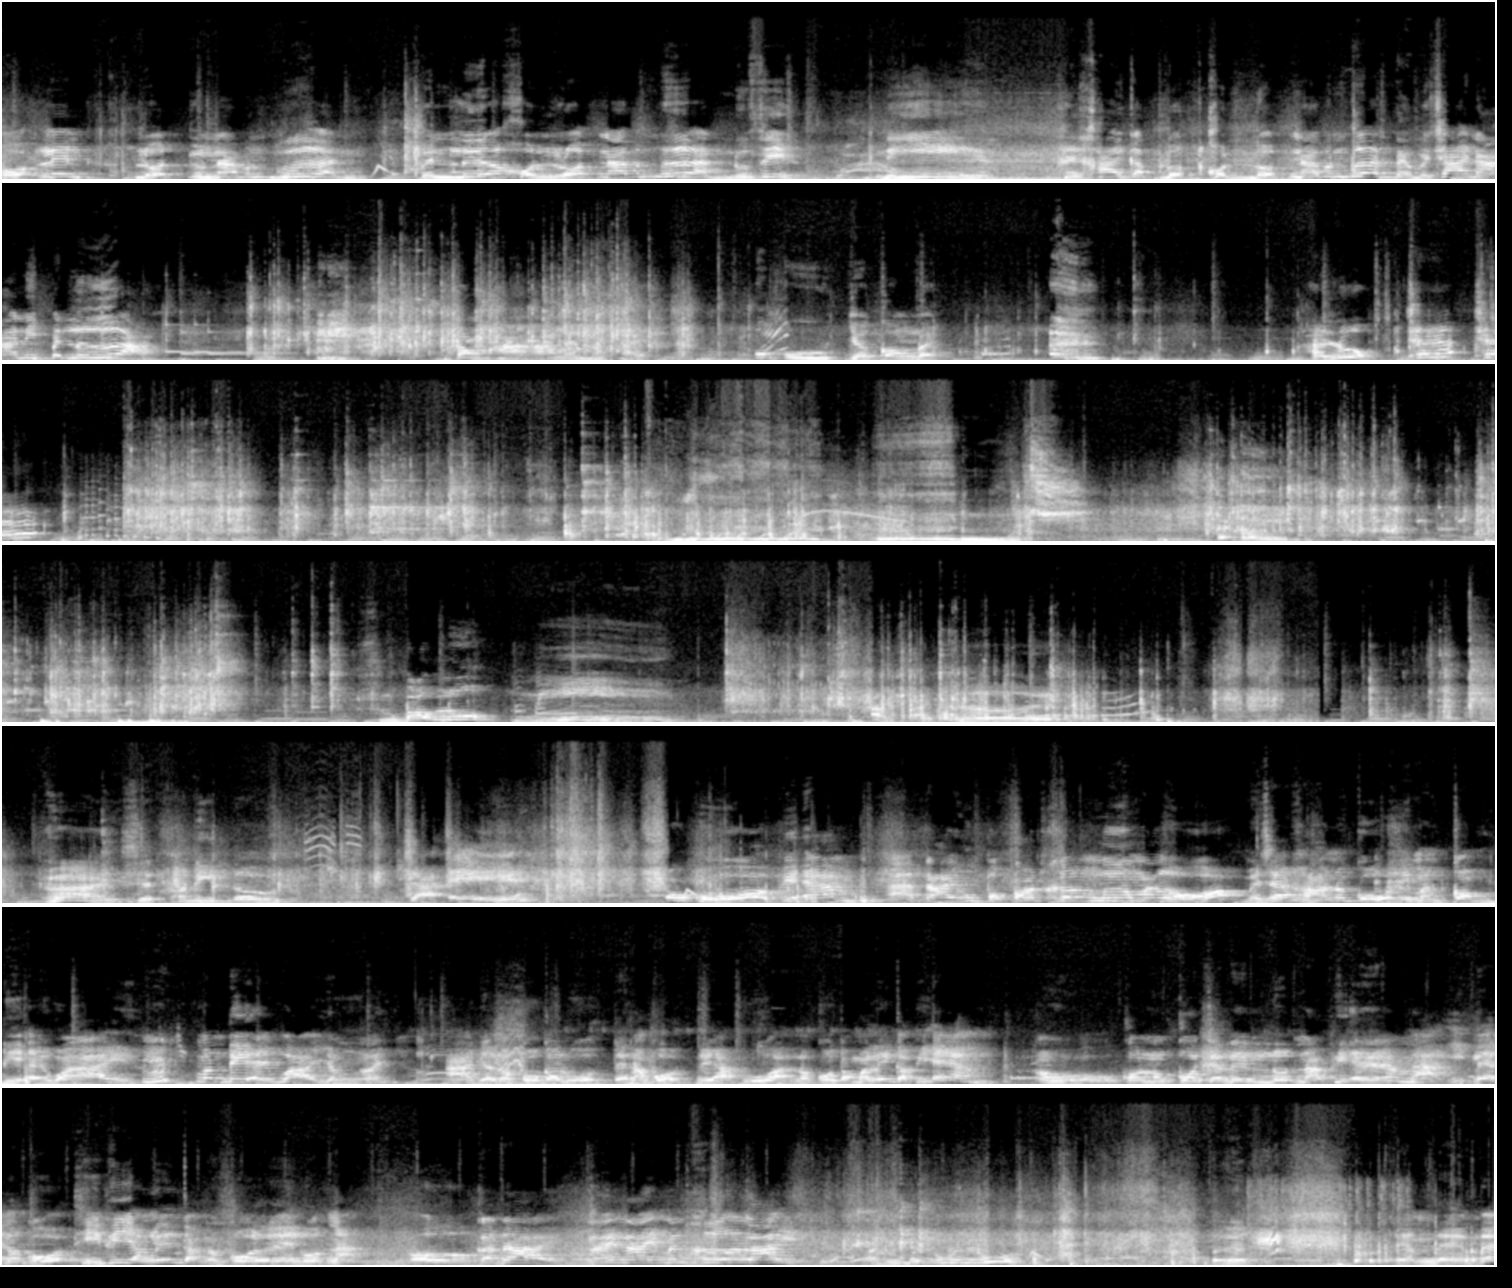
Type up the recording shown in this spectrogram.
ก็เล่นรถอยู่นะเพื่อนๆเป็นเรือขนรถนะเพื่อนๆดูสิ นี่คล้ายๆกับรถขนรถนะเพื่อนๆแต่ไม่ใช่นะ อันนี้เป็นเรือ ต้องหาอะไรมาใส่โอ้โหเจอกล่องเลยหาลูกแชะแชะ สูเบาลูกนี่เอาใส่ไปเลยเฮ้ยเสร็จพอดีเลยจ้าเอ๋โอ้โห พี่แอมอาได้อุปกรณ์เครื่องมือมาเหรอ ไม่ใช่ค่ะน้องโกนี่มันกล่อง DIY มัน DIY ยังไง อะเดี๋ยวน้องโกก็รู้ แต่ถ้าโกอยากรู้อะน้องโกต้องมาเล่นกับพี่แอมโอ้ก็น้องโกจะเล่นรถนะพี่แอมน่ะอีกแล้วน้องโกทีพี่ยังเล่นกับน้องโกเลยรถน่ะ เออก็ได้ ไหนไหนๆมันคืออะไร มาดูมาดูมาดูเปิดแอมแดมแด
